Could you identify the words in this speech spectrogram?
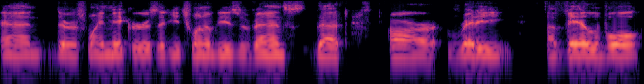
And there's winemakers at each one of these events that are ready available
